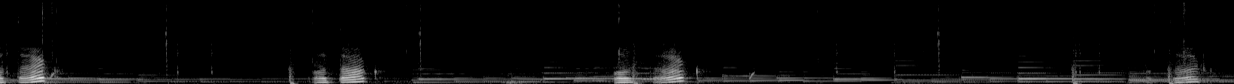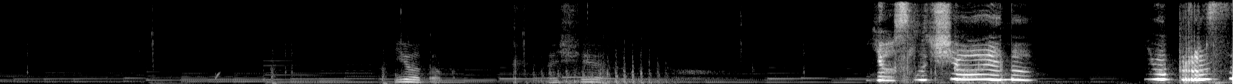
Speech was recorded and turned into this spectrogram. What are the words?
Отак. Отак. Отак. Отак. І отак. А ще. Я случайно! Ё, просто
